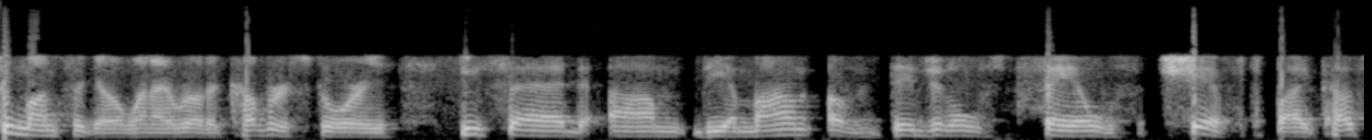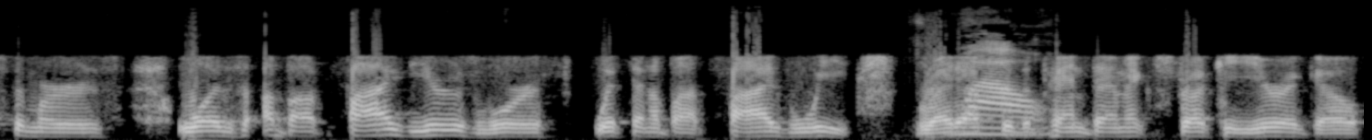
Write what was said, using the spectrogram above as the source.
two months ago when I wrote a cover story. He said um, the amount of digital sales shift by customers was about five years worth within about five weeks, right Wow. after the pandemic struck a year ago.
